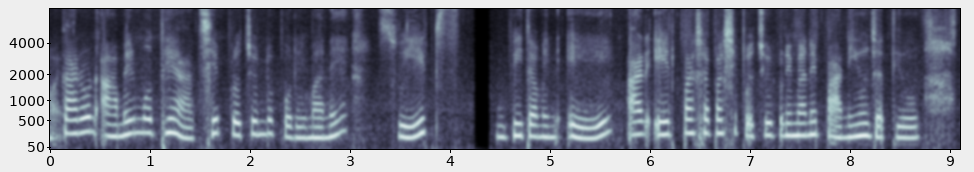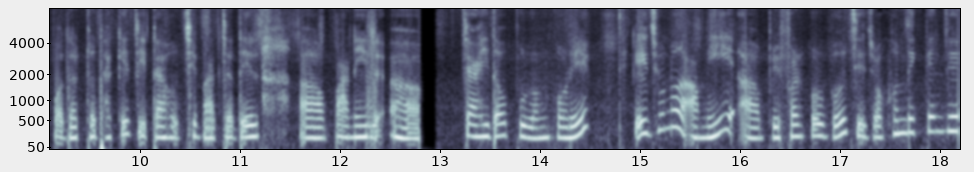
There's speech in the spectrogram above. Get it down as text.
হয়। কারণ আমের মধ্যে আছে প্রচণ্ড পরিমাণে সুইটস ভিটামিন এ আর এর পাশাপাশি প্রচুর পরিমাণে পানীয় জাতীয় পদার্থ থাকে, যেটা হচ্ছে বাচ্চাদের পানির চাহিদাও পূরণ করে। এই জন্য আমি প্রেফার করব যে যখন দেখবেন যে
